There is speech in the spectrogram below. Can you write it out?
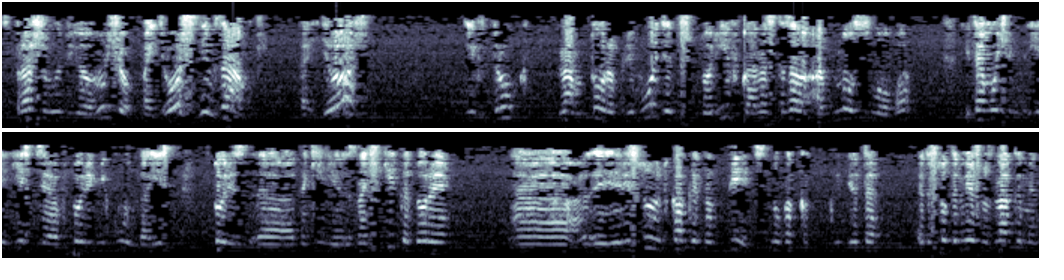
спрашивают ее, ну что, пойдешь с ним замуж? Пойдешь? И вдруг нам Тора приводит, что Ривка, она сказала одно слово, и там очень есть э, в Торе Нигун, да, есть Торе э, такие значки, которые э, рисуют, как это петь, ну, как, как это, это что-то между знаками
